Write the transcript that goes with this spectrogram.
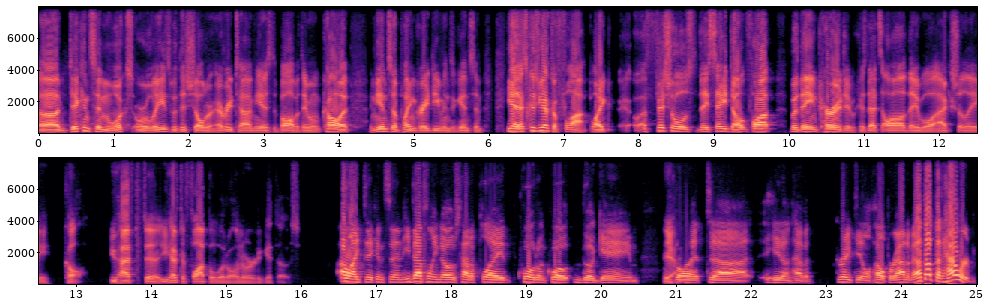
Uh, Dickinson looks or leads with his shoulder every time he has the ball, but they won't call it, and he ends up playing great defense against him. Yeah, that's because you have to flop. Like officials, they say don't flop, but they encourage it because that's all they will actually call. You have to you have to flop a little in order to get those. I like Dickinson. He definitely knows how to play quote unquote the game. Yeah. But uh, he doesn't have a great deal of help around him. And I thought that Howard,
